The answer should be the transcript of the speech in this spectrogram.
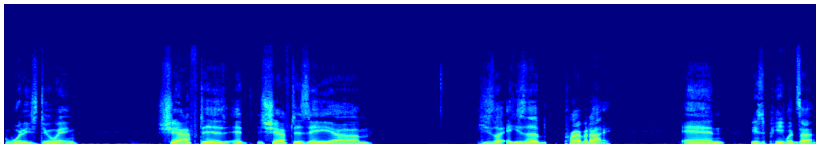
what he's doing. Shaft is it. Shaft is a um, he's like he's a private eye, and he's a PD what's that?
